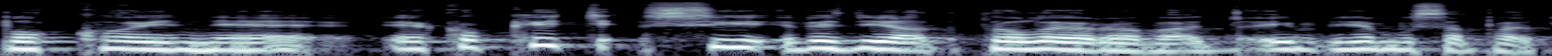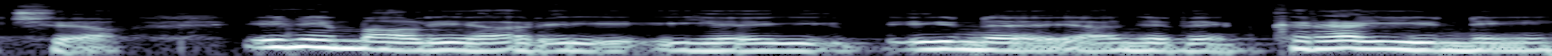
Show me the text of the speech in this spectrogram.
pokojne, ako keď si vedia tolerovať, jemu sa páčia iní maliari, jej iné, ja neviem, krajiny.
